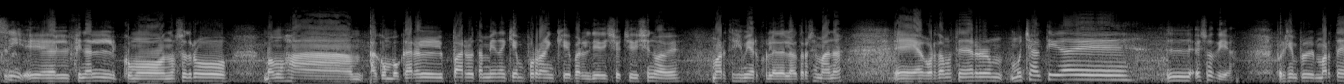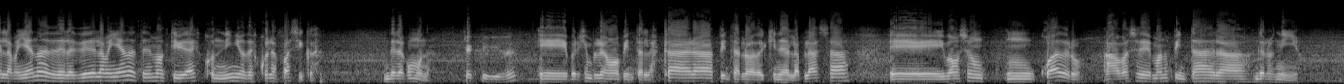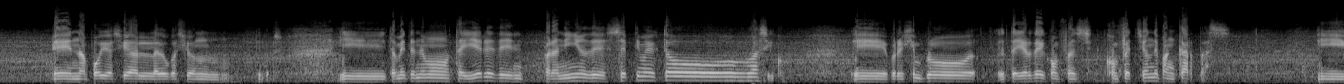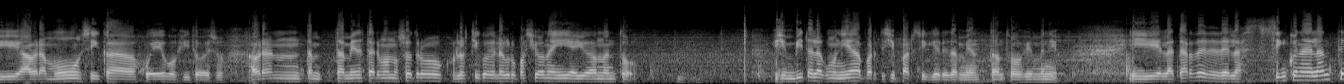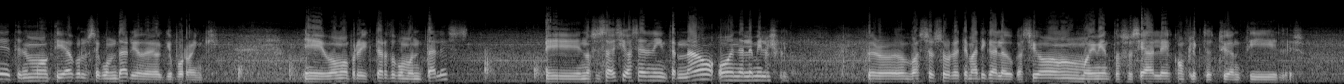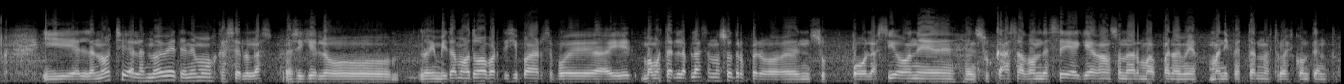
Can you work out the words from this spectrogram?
Sí, eh, al final, como nosotros vamos a, a convocar el paro también aquí en Porranque para el día 18 y 19, martes y miércoles de la otra semana, eh, acordamos tener muchas actividades esos días. Por ejemplo, el martes de la mañana, desde las 10 de la mañana, tenemos actividades con niños de escuelas básicas de la comuna. ¿Qué actividad? Eh, por ejemplo, le vamos a pintar las caras, pintar los adoquines de la plaza eh, y vamos a hacer un, un cuadro a base de manos pintadas de, la- de los niños en apoyo hacia la educación y también tenemos talleres para niños de séptimo y octavo básico. Eh, por ejemplo, el taller de confe- confección de pancartas. Y habrá música, juegos y todo eso. Habrán, tam- también estaremos nosotros con los chicos de la agrupación ahí ayudando en todo. Y invita a la comunidad a participar si quiere también, están todos bienvenidos. Y en la tarde, desde las 5 en adelante, tenemos actividad con los secundarios de aquí por. Eh, vamos a proyectar documentales. Eh, no se sabe si va a ser en el internado o en el Emilio Scholl, pero va a ser sobre temática de la educación, movimientos sociales, conflictos estudiantiles. Y en la noche, a las 9, tenemos cacerolazo. Así que lo, los invitamos a todos a participar. Se puede ahí, vamos a estar en la plaza nosotros, pero en sus poblaciones, en sus casas, donde sea que hagan sonar para manifestar nuestro descontento.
